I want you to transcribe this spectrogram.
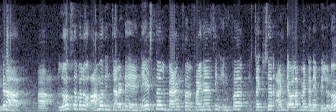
ఇక్కడ లోక్సభలో ఆమోదించారంటే national bank for financing infrastructure and development అనే బిల్లును.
